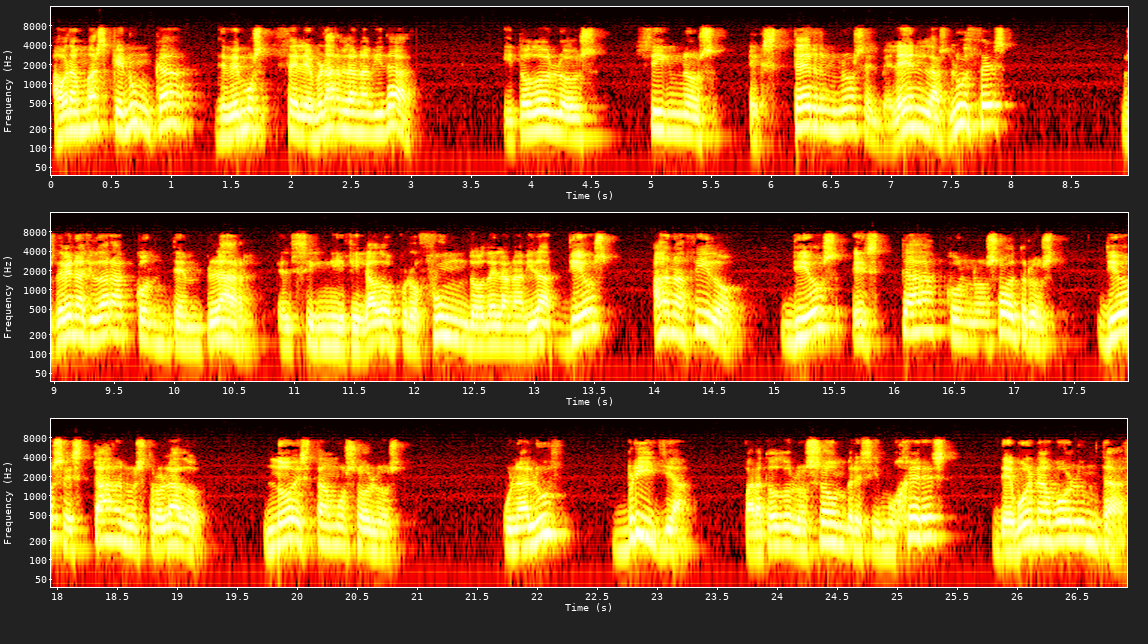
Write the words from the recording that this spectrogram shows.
Ahora más que nunca debemos celebrar la Navidad y todos los signos externos, el Belén, las luces, nos deben ayudar a contemplar el significado profundo de la Navidad. Dios ha nacido, Dios está con nosotros, Dios está a nuestro lado, no estamos solos. Una luz brilla para todos los hombres y mujeres de buena voluntad.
